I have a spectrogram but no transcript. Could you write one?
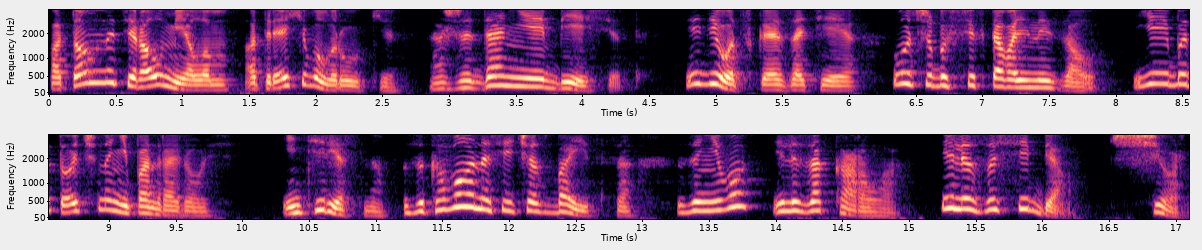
Потом натирал мелом, отряхивал руки. Ожидание бесит. Идиотская затея. Лучше бы в фехтовальный зал. Ей бы точно не понравилось. Интересно, за кого она сейчас боится? За него или за Карла? Или за себя? Черт,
